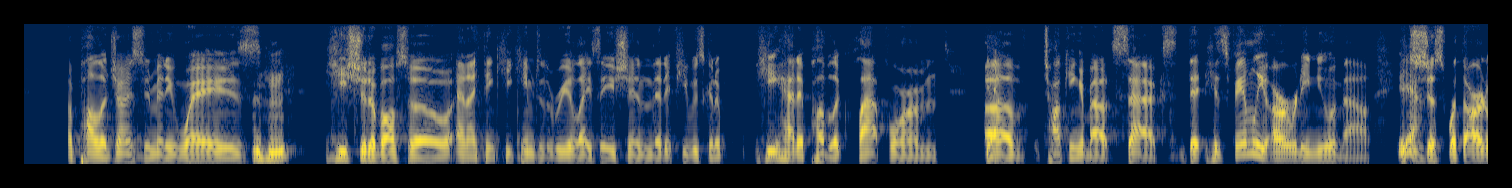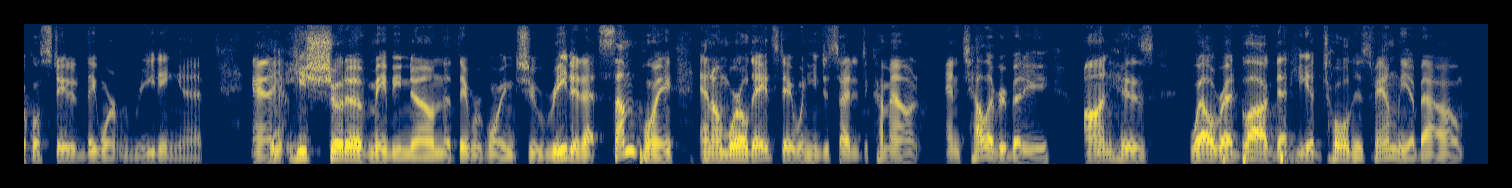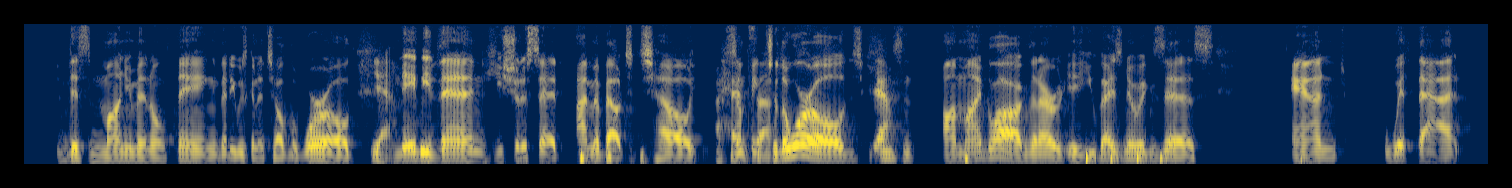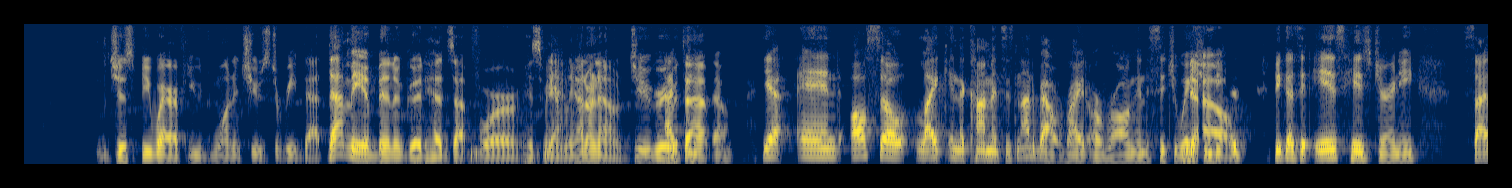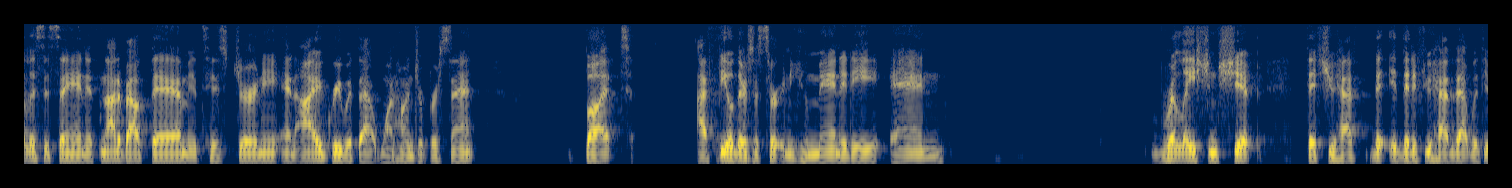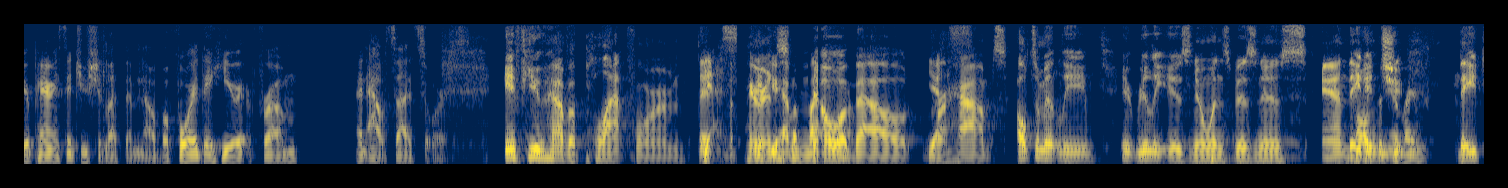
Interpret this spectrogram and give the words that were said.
apologized in many ways, Mm-hmm. He should have also and I think he came to the realization that if he was going to he had a public platform Yeah. of talking about sex that his family already knew about. It's Yeah. just what the article stated they weren't reading it. And Yeah. he should have maybe known that they were going to read it at some point. And on World AIDS Day, when he decided to come out and tell everybody on his well read blog that he had told his family about this monumental thing that he was going to tell the world, Yeah. maybe then he should have said, I'm about to tell something up. to the world Yeah. on my blog that I you guys know exists, and with that, just beware if you want to choose to read that. That may have been a good heads up for his Yeah. family. I don't know. Do you agree I with that? so. Yeah, and also like in the comments, it's not about right or wrong in the situation No. because, because it is his journey. Silas is saying it's not about them, it's his journey, and I agree with that one hundred percent. But I feel there's a certain humanity and relationship that you have that, that if you have that with your parents that you should let them know before they hear it from an outside source. If you have a platform that Yes, the parents know about, Yes. perhaps ultimately it really is no one's business, and they didn't choose. They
